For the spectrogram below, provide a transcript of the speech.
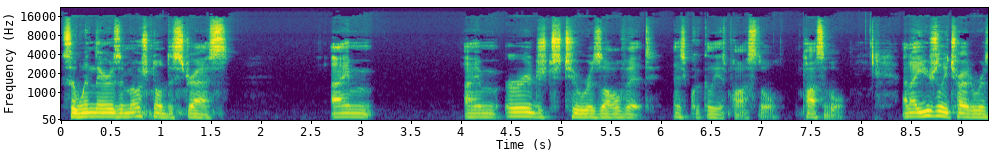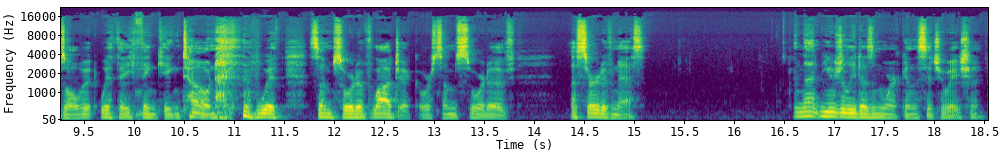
So when there is emotional distress, I'm I'm urged to resolve it as quickly as possible possible. And I usually try to resolve it with a thinking tone, with some sort of logic or some sort of assertiveness. And that usually doesn't work in the situation.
